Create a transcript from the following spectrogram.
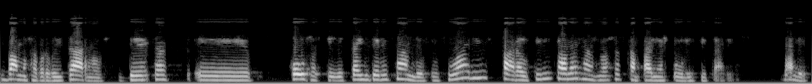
Vamos a aproveitarnos desas eh, cousas que lle está interesando os usuarios para utilizalas nas nosas campañas publicitarias. Vale?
